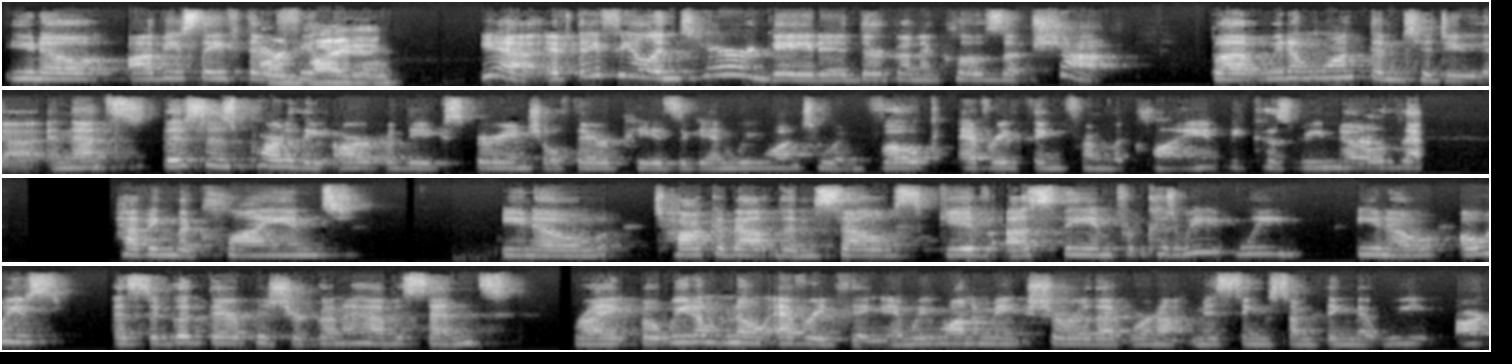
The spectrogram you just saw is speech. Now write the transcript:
you know obviously if they're inviting feeling, yeah if they feel interrogated they're going to close up shop but we don't want them to do that. And that's this is part of the art of the experiential therapy is again we want to invoke everything from the client because we know that having the client you know talk about themselves give us the info because we we you know always as a good therapist you're going to have a sense right? But we don't know everything and we want to make sure that we're not missing something that we aren't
